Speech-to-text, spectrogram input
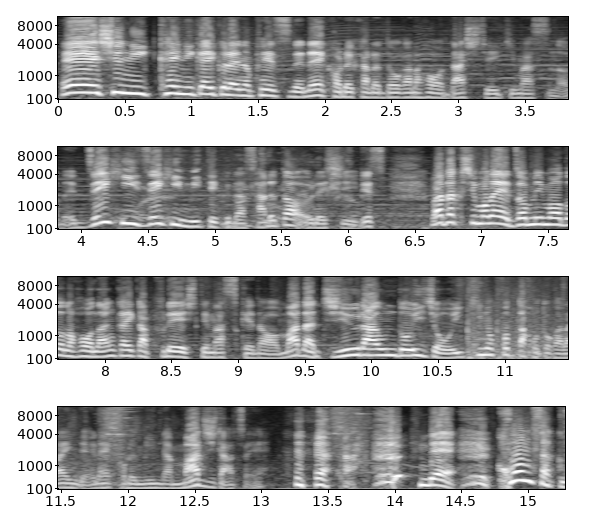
えー、週に1回2回くらいのペースでね、これから動画の方を出していきますので、ぜひぜひ見てくださると嬉しいです。私もね、ゾンビモードの方何回かプレイしてますけど、まだ10ラウンド以上生き残ったことがないんだよね。これみんなマジだぜ。ね今作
